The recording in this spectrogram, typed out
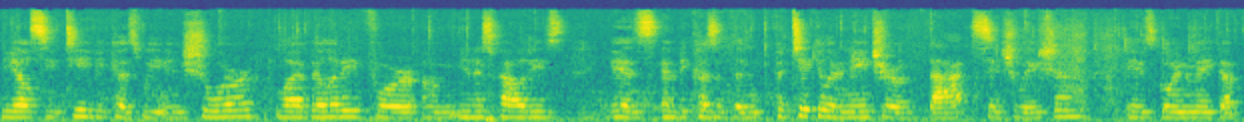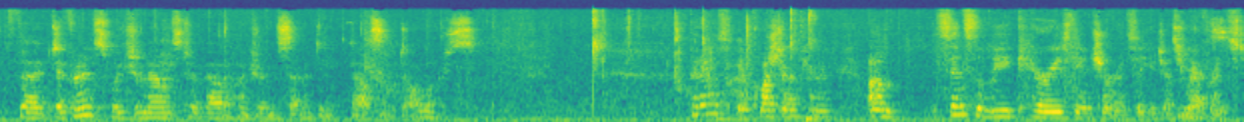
The LCT, because we insure liability for um, municipalities, is, and because of the particular nature of that situation, is going to make up the difference, which amounts to about hundred and seventy thousand dollars. Could I ask a question, Karen? Um, since the league carries the insurance that you just Yes. referenced,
